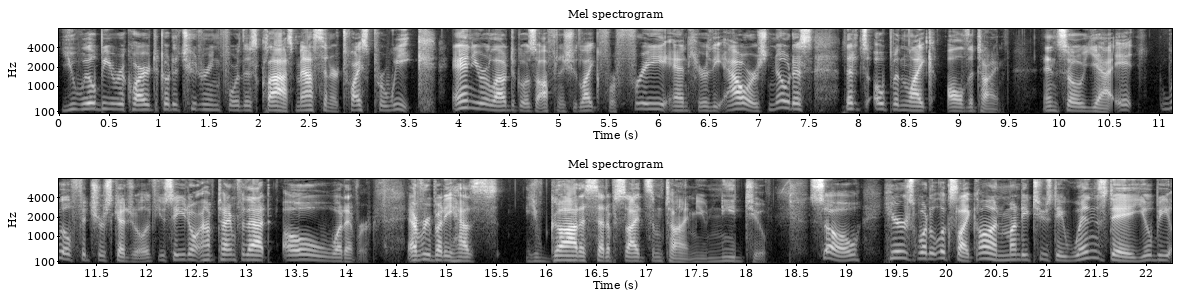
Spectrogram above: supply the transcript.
You will be required to go to tutoring for this class, Math Center, twice per week. And you're allowed to go as often as you like for free. And here are the hours. Notice that it's open like all the time. And so, yeah, it will fit your schedule. If you say you don't have time for that, oh, whatever. Everybody has You've got to set aside some time. You need to. So here's what it looks like on Monday, Tuesday, Wednesday. You'll be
